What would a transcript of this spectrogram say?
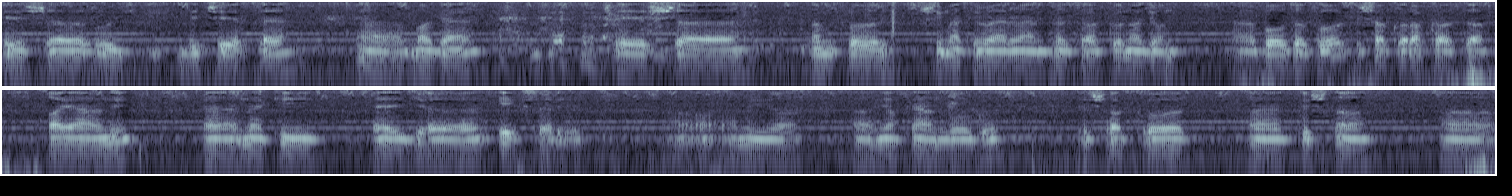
és uh, úgy dicsérte uh, magát, és uh, amikor Simati Várván akkor nagyon uh, boldog volt, és akkor akarta ajánlni uh, neki egy uh, ékszerét, uh, ami a, a nyakán lógott, és akkor Krishna uh,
